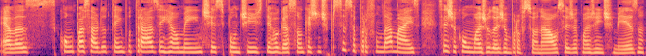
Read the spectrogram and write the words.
elas, com o passar do tempo, trazem realmente esse pontinho de interrogação que a gente precisa se aprofundar mais, seja com uma ajuda de um profissional, seja com a gente mesma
